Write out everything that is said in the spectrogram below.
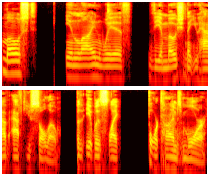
most in line with the emotion that you have after you solo, but it was like four times more.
